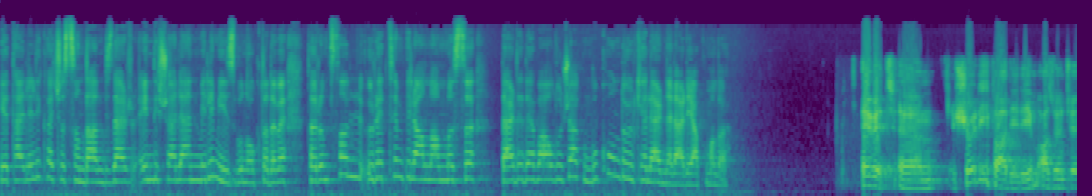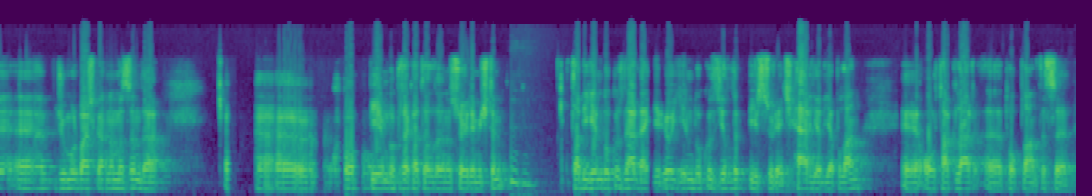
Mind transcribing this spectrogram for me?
yeterlilik açısından bizler endişelenmeli miyiz bu noktada ve tarımsal üretim planlanması derde deva olacak mı? Bu konuda ülkeler neler yapmalı? Evet, şöyle ifade edeyim. Az önce Cumhurbaşkanımızın da COP29'a katıldığını söylemiştim. Tabii 29 nereden geliyor? 29 yıllık bir süreç. Her yıl yapılan e, ortaklar e, toplantısı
